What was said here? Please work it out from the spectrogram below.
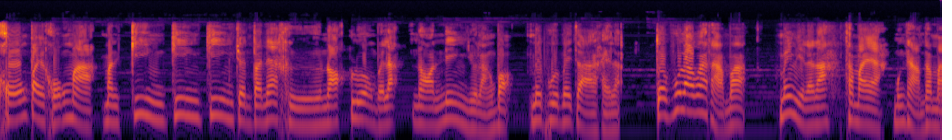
โค้งไปโค้งมา มันกิ้งกิ้งกิ้งจนตอนนี้คือน็อกล่วงไปละ นอนนิ่งอยู่หลังเบาะไม่พูดไม่จาใครละ ตัวผู้เล่าก็ถามว่าไม่มีแล้วนะทำไมอะ มึงถามทำไม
